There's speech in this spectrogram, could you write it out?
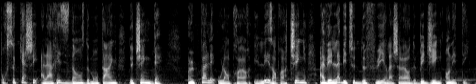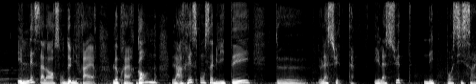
pour se cacher à la résidence de montagne de Chengde, un palais où l'empereur et les empereurs Qing avaient l'habitude de fuir la chaleur de Beijing en été. Il laisse alors son demi-frère, le frère Gon, la responsabilité de, la suite. Et la suite n'est pas si simple.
